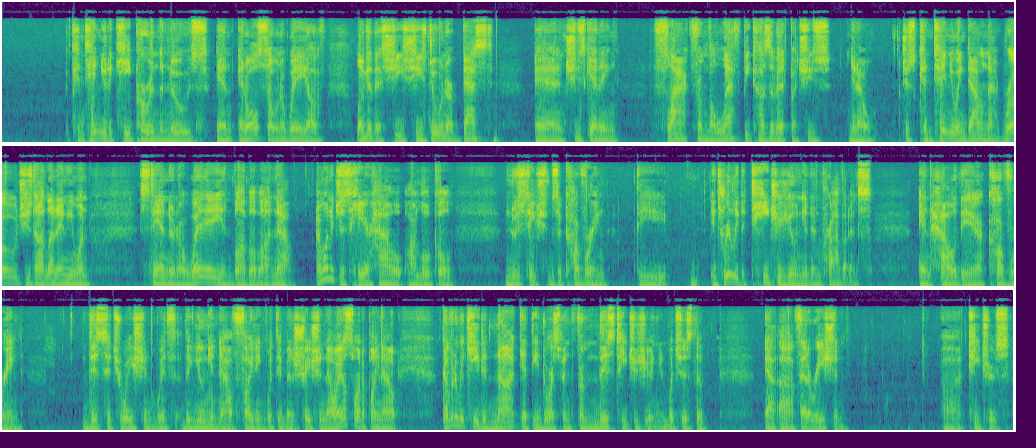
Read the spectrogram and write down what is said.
continue to keep her in the news and and also in a way of look at this she's she's doing her best and she's getting flack from the left because of it but she's you know just continuing down that road. She's not letting anyone stand in her way and blah blah blah. Now I want to just hear how our local news stations are covering the. It's really the teachers union in Providence, and how they're covering this situation with the union now fighting with the administration. Now, I also want to point out Governor McKee did not get the endorsement from this teachers union, which is the uh, uh Federation uh, teachers.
